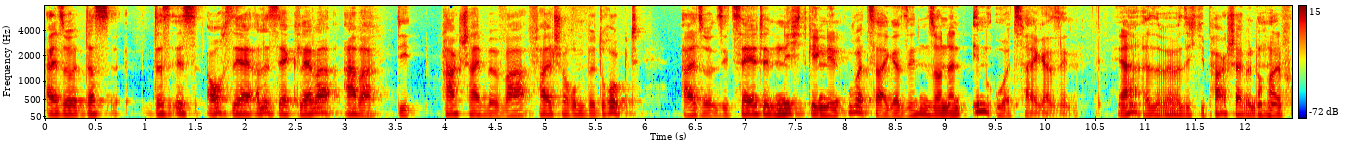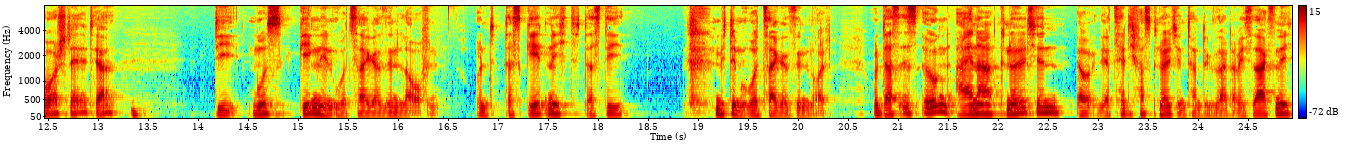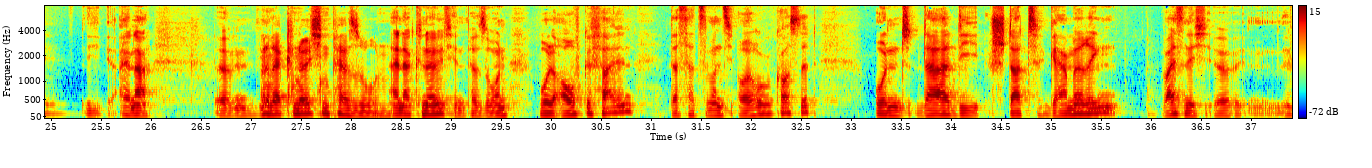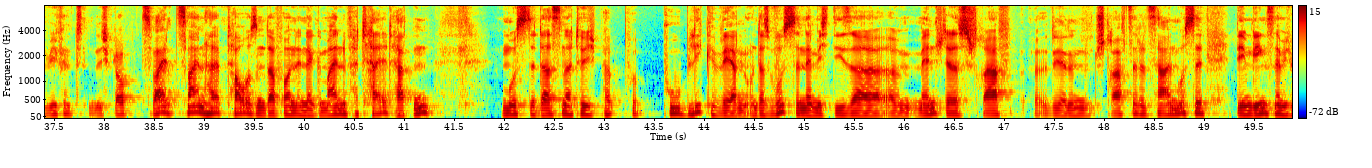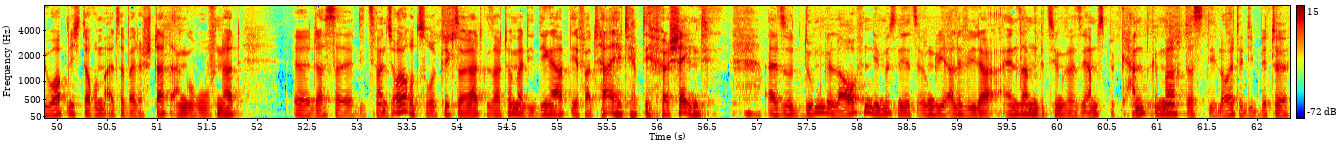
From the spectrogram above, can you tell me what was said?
also das, das ist auch sehr, alles sehr clever, aber die Parkscheibe war falsch herum bedruckt. Also sie zählte nicht gegen den Uhrzeigersinn, sondern im Uhrzeigersinn. Ja, also wenn man sich die Parkscheibe nochmal vorstellt, ja, die muss gegen den Uhrzeigersinn laufen. Und das geht nicht, dass die mit dem Uhrzeigersinn läuft. Und das ist irgendeiner Knöllchen, jetzt hätte ich fast Knöllchen-Tante gesagt, aber ich sag's nicht, einer ähm, Einer Knöllchenperson. einer Knöllchenperson wohl aufgefallen. Das hat 20 Euro gekostet. Und da die Stadt Germering, weiß nicht, äh, wie viel, ich glaube, zwei, zweieinhalbtausend davon in der Gemeinde verteilt hatten, musste das natürlich pu- pu- publik werden. Und das wusste nämlich dieser ähm, Mensch, der, das Straf, äh, der den Strafzettel zahlen musste. Dem ging es nämlich überhaupt nicht darum, als er bei der Stadt angerufen hat, äh, dass er die 20 Euro zurückkriegt, sondern er hat gesagt, hör mal, die Dinge habt ihr verteilt, die habt ihr verschenkt. Also dumm gelaufen, die müssen jetzt irgendwie alle wieder einsammeln, beziehungsweise sie haben es bekannt gemacht, dass die Leute die bitte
